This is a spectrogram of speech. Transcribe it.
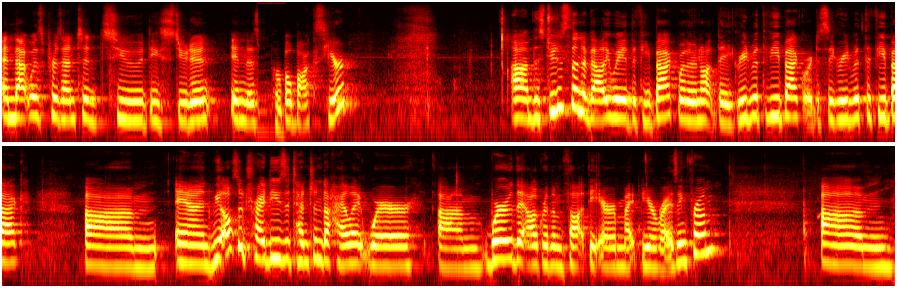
And that was presented to the student in this purple box here. Um, the students then evaluated the feedback, whether or not they agreed with the feedback or disagreed with the feedback. Um, and we also tried to use attention to highlight where, um, where the algorithm thought the error might be arising from. Um,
